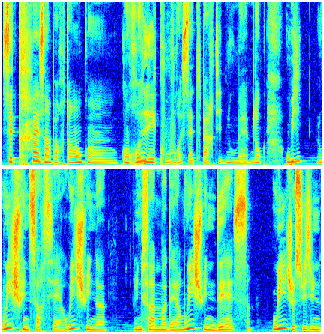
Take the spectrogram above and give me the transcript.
c'est très important qu'on redécouvre cette partie de nous-mêmes. Donc oui, oui, je suis une sorcière, oui, je suis une, une femme moderne, oui, je suis une déesse, oui, je suis une,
